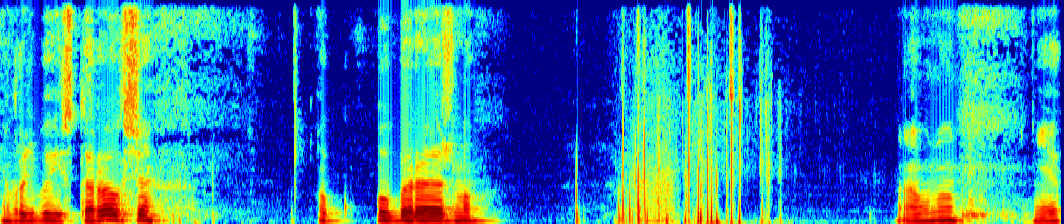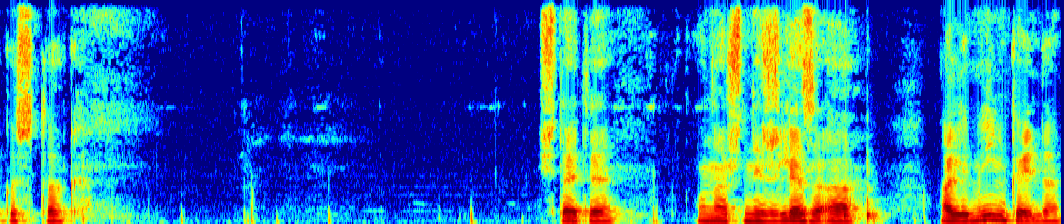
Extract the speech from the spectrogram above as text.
Вроді би і старався обережно. А воно якось так. Считайте, вона ж не железо, а алюмінька йде.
